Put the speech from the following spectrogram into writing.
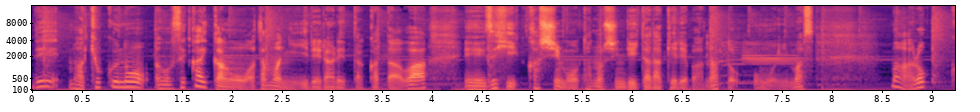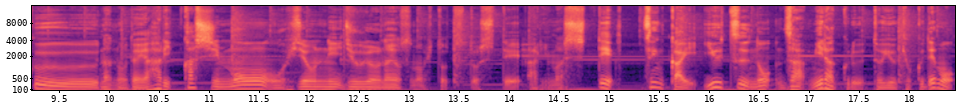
で、まあ、曲の世界観を頭に入れられた方は、えー、ぜひ歌詞も楽しんでいただければなと思います。まあ、ロックなので、やはり歌詞も非常に重要な要素の一つとしてありまして、前回 U2 のザ・ミラクルという曲でも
